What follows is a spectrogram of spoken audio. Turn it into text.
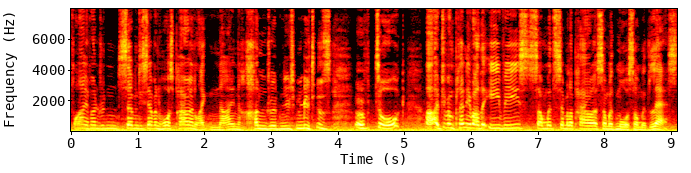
577 horsepower and like 900 newton meters of torque. Uh, I've driven plenty of other EVs, some with similar power, some with more, some with less.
